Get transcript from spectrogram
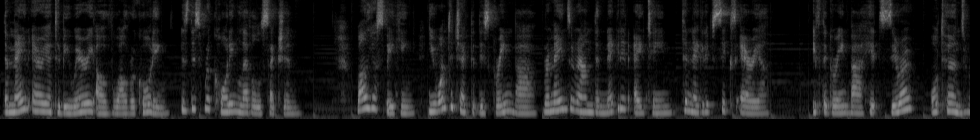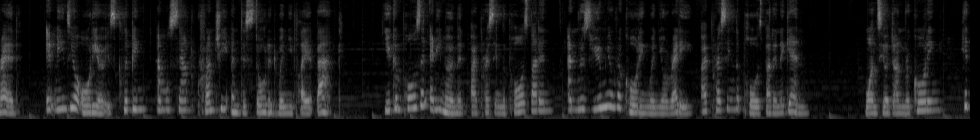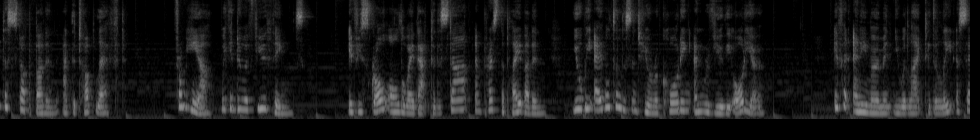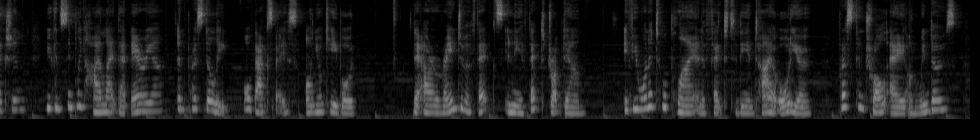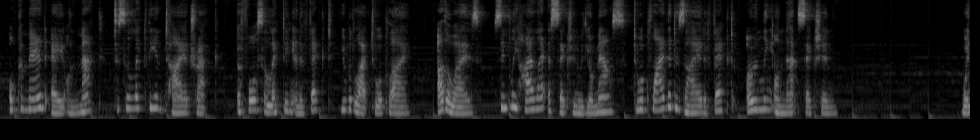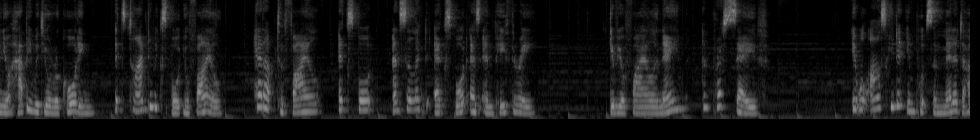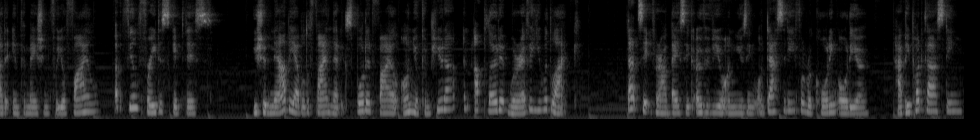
The main area to be wary of while recording is this recording levels section. While you're speaking, you want to check that this green bar remains around the negative 18 to negative 6 area. If the green bar hits zero or turns red, it means your audio is clipping and will sound crunchy and distorted when you play it back. You can pause at any moment by pressing the pause button and resume your recording when you're ready by pressing the pause button again. Once you're done recording, hit the stop button at the top left. From here, we can do a few things. If you scroll all the way back to the start and press the play button, you'll be able to listen to your recording and review the audio. If at any moment you would like to delete a section, you can simply highlight that area and press delete or backspace on your keyboard. There are a range of effects in the effect dropdown. If you wanted to apply an effect to the entire audio, press Ctrl A on Windows or Command A on Mac to select the entire track before selecting an effect you would like to apply. Otherwise, simply highlight a section with your mouse to apply the desired effect only on that section. When you're happy with your recording, it's time to export your file. Head up to File, Export, and select Export as MP3. Give your file a name and press Save. It will ask you to input some metadata information for your file, but feel free to skip this. You should now be able to find that exported file on your computer and upload it wherever you would like. That's it for our basic overview on using Audacity for recording audio. Happy podcasting!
